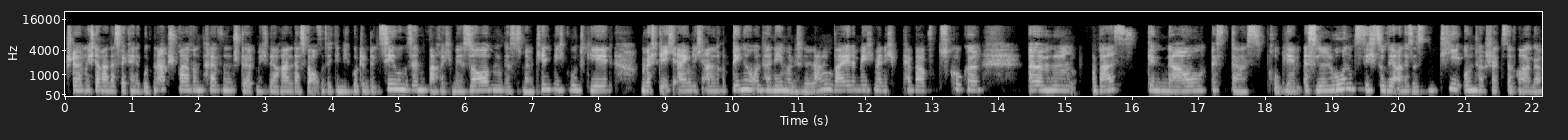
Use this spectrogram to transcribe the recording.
Stört mich daran, dass wir keine guten Absprachen treffen? Stört mich daran, dass wir offensichtlich nicht gut in Beziehung sind? Mache ich mir Sorgen, dass es meinem Kind nicht gut geht? Möchte ich eigentlich andere Dinge unternehmen und es langweile mich, wenn ich Pepper gucke? Ähm, was genau ist das Problem? Es lohnt sich so sehr, und es ist die unterschätzte Frage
